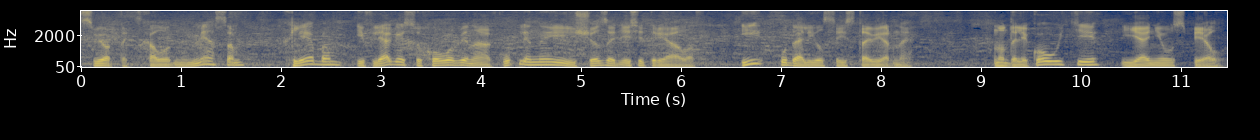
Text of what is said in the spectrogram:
сверток с холодным мясом, хлебом и флягой сухого вина, купленные еще за 10 реалов, и удалился из таверны. Но далеко уйти я не успел.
